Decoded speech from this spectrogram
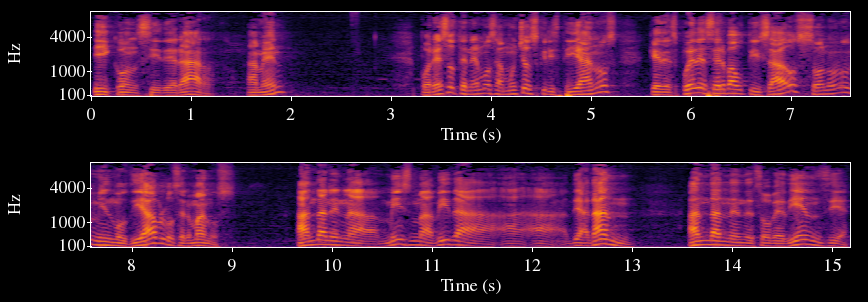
y considerar. Amén. Por eso tenemos a muchos cristianos que después de ser bautizados son unos mismos diablos, hermanos. Andan en la misma vida de Adán, andan en desobediencia,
